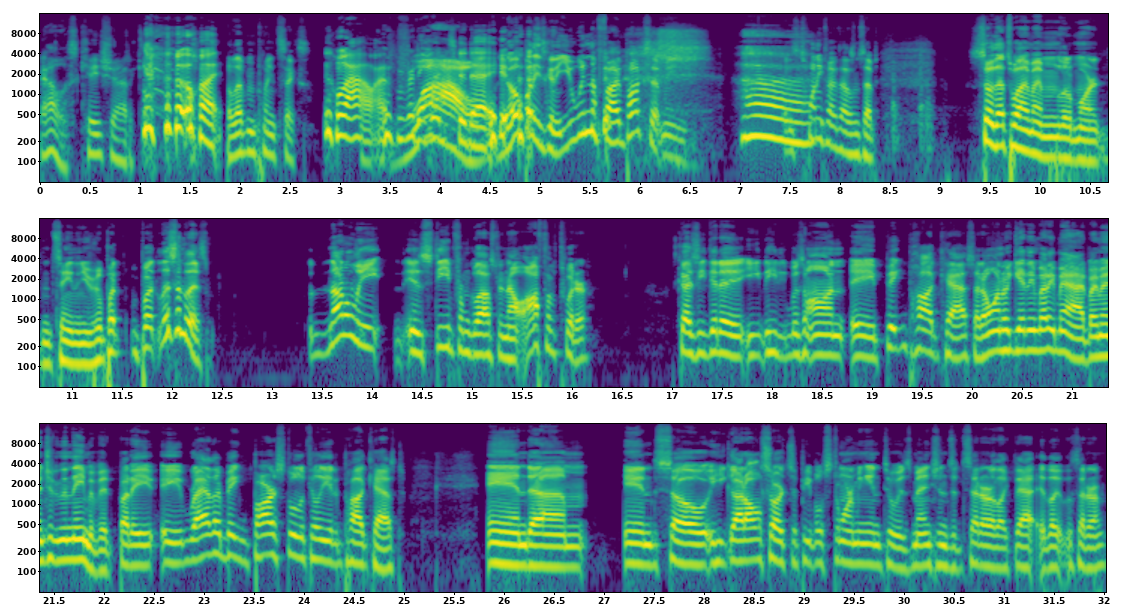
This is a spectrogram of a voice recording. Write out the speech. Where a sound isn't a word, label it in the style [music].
Alice K. Shattuck, [laughs] what? eleven point six. Wow, I'm pretty wow, good today. [laughs] nobody's gonna. You win the five bucks. That means it's [sighs] twenty five thousand steps. So that's why I'm a little more insane than usual. But but listen to this. Not only is Steve from Gloucester now off of Twitter because he did a he, he was on a big podcast. I don't want to get anybody mad by mentioning the name of it, but a, a rather big barstool affiliated podcast, and um and so he got all sorts of people storming into his mentions, et cetera, like that, et cetera.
